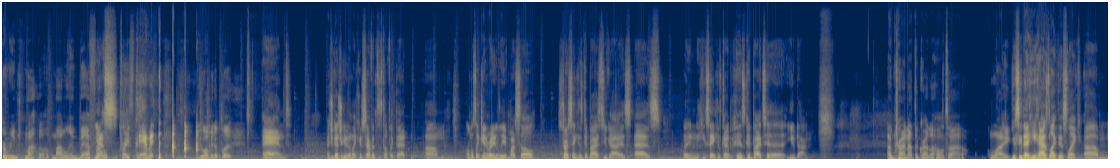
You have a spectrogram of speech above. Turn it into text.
the remodel modeling bathroom Yes. price? Damn it. You want me to put? and as you guys are getting like your severance and stuff like that, um, almost like getting ready to leave, Marcel starts saying his goodbyes to you guys as when he's saying his gu- his goodbye to you, Don. I'm trying not to cry the whole time. Like You see that he has like this like um,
